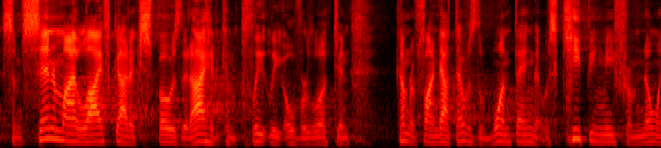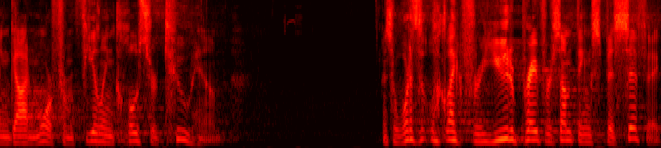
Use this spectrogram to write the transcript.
some sin in my life got exposed that I had completely overlooked. And come to find out, that was the one thing that was keeping me from knowing God more, from feeling closer to Him. And so, what does it look like for you to pray for something specific?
